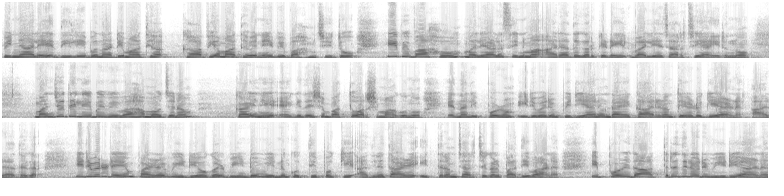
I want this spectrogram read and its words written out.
പിന്നാലെ ദിലീപ് നടിമാധ്യ കാവ്യമാധവനെ വിവാഹം ചെയ്തു. ഈ വിവാഹവും മലയാള സിനിമ ആരാധകർക്കിടയിൽ വലിയ ചർച്ചയായിരുന്നു. മഞ്ജു ദിലീപ് വിവാഹമോചനം കഴിഞ്ഞ് ഏകദേശം പത്ത് വർഷമാകുന്നു. എന്നാൽ ഇപ്പോഴും ഇരുവരും പിരിയാനുണ്ടായ കാരണം തേടുകയാണ് ആരാധകർ. ഇരുവരുടെയും പഴയ വീഡിയോകൾ വീണ്ടും വീണ്ടും കുത്തിപ്പൊക്കി അതിന് താഴെ ഇത്തരം ചർച്ചകൾ പതിവാണ്. ഇപ്പോഴിതാ അത്തരത്തിലൊരു വീഡിയോ ആണ്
